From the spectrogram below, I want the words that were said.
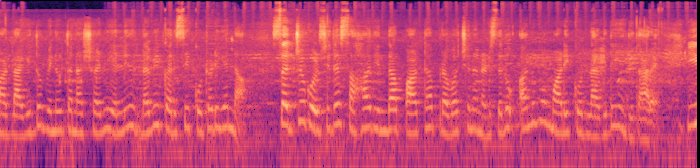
ಮಾಡಲಾಗಿದ್ದು, ವಿನೂತನ ಶೈಲಿಯಲ್ಲಿ ನವೀಕರಿಸಿ ಕೊಠಡಿಯನ್ನು ಸಜ್ಜುಗೊಳಿಸಿದ. ಸಹಾಯದಿಂದ ಪಾಠ ಪ್ರವಚನ ನಡೆಸಲು ಅನುವು ಮಾಡಿಕೊಡಲಾಗಿದೆ ಎಂದಿದ್ದಾರೆ. ಈ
